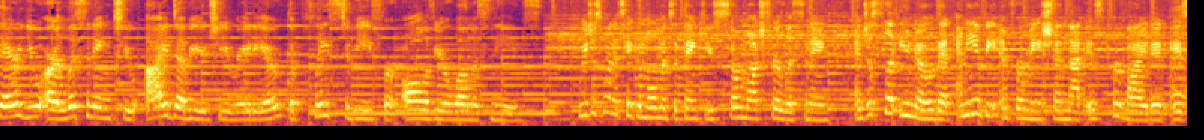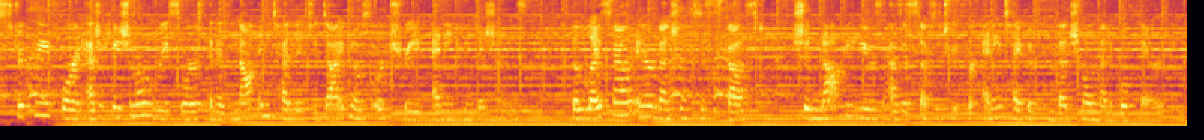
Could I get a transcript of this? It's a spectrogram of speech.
There, you are listening to IWG Radio, the place to be for all of your wellness needs. We just want to take a moment to thank you so much for listening and just let you know that any of the information that is provided is strictly for an educational resource and is not intended to diagnose or treat any conditions. The lifestyle interventions discussed should not be used as a substitute for any type of conventional medical therapy.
